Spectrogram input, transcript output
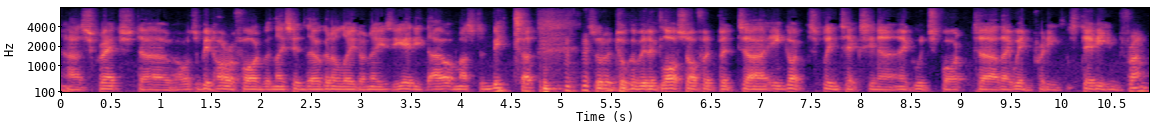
uh, scratched, uh, I was a bit horrified when they said they were going to lead on Easy Eddie. Though I must admit, uh, sort of took a bit of gloss off it. But uh, he got Splintex in a, a good spot. Uh, they went pretty steady in front,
